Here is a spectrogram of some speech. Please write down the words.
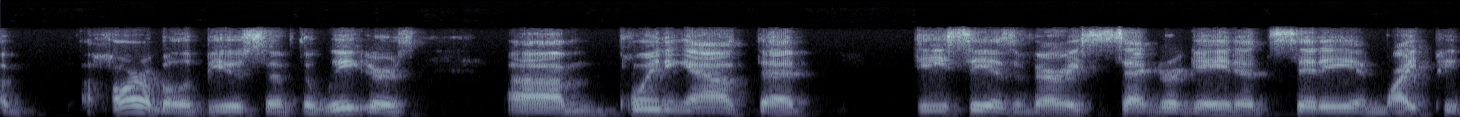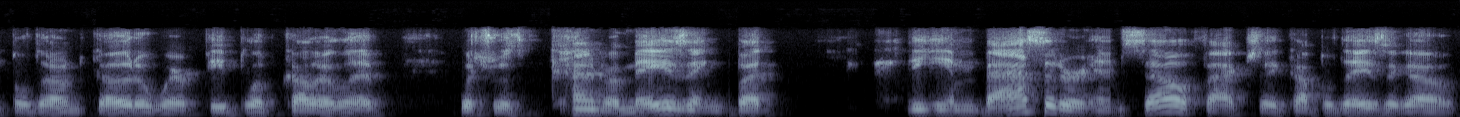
a horrible abuse of the Uyghurs, um, pointing out that DC is a very segregated city and white people don't go to where people of color live, which was kind of amazing. But the ambassador himself, actually, a couple days ago,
